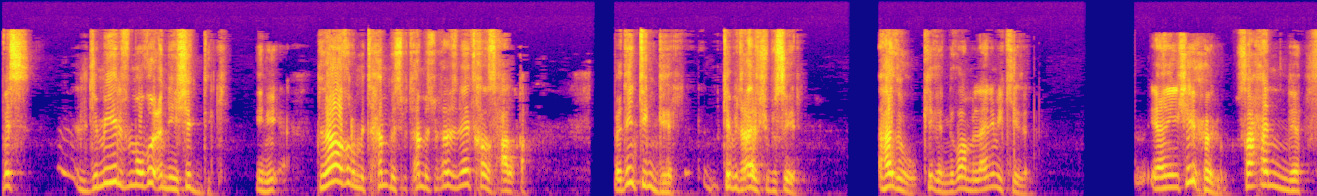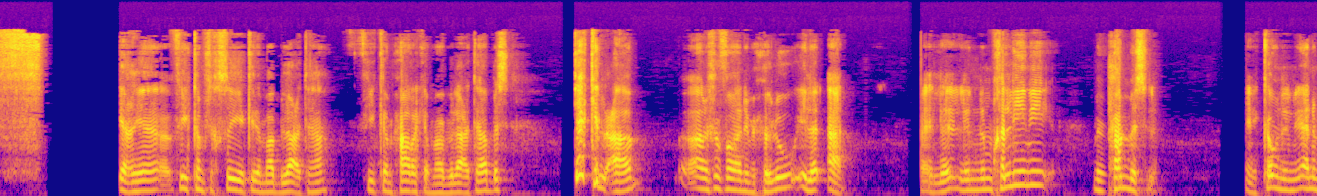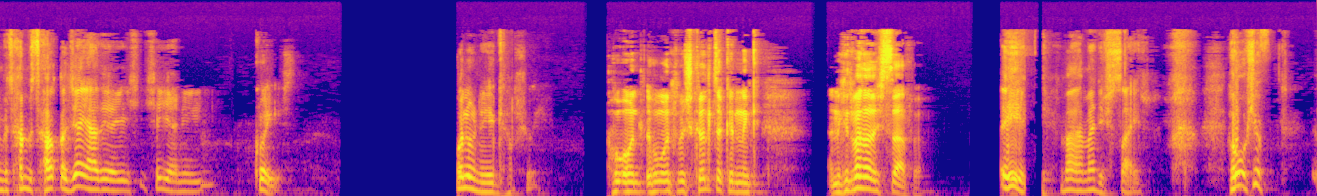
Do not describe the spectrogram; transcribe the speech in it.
بس الجميل في الموضوع إنه يشدك. يعني تناظر متحمس متحمس متحمس لين تخلص حلقه بعدين تنقهر تبي تعرف شو بيصير. هذا هو. كذا النظام الأنمي كذا. يعني شيء حلو. صح إن يعني في كم شخصية كذا ما بلعتها. في كم حركة ما بلعتها. بس بشكل عام أنا اشوفه أنمي حلو إلى الآن. لأنه مخليني متحمس له. يعني كون إني أنا متحمس الحلقة الجاية هذا شيء يعني كويس. ولو إنه يقهر شوي. هو انت هو أنت مشكلتك انك إنك انت ما تدري إيش السالفة. إيه ما ما أدري إيش صاير. هو شوف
